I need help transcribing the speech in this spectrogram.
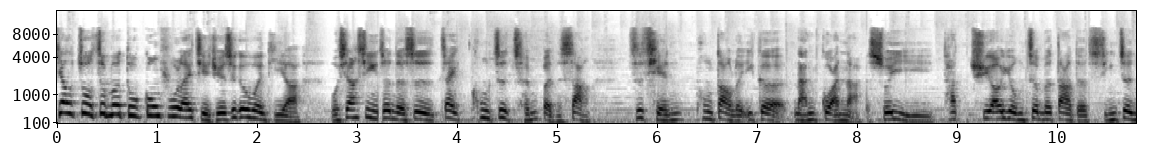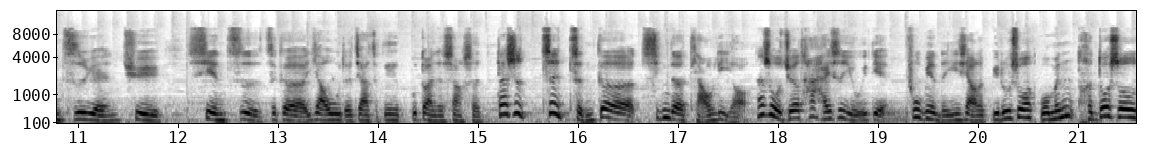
要做这么多功夫来解决这个问题啊，我相信真的是在控制成本上。之前碰到了一个难关呐，所以他需要用这么大的行政资源去限制这个药物的价值，可以不断的上升。但是这整个新的条例哦，但是我觉得它还是有一点负面的影响的。比如说，我们很多时候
